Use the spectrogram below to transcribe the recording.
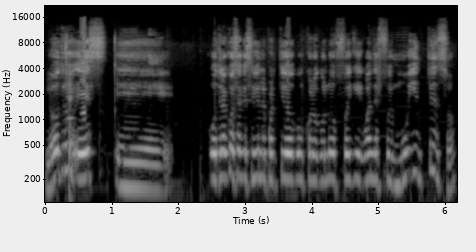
Lo otro Sí. es, eh, otra cosa que se vio en el partido con Colo Colo fue que Wander fue muy intenso,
